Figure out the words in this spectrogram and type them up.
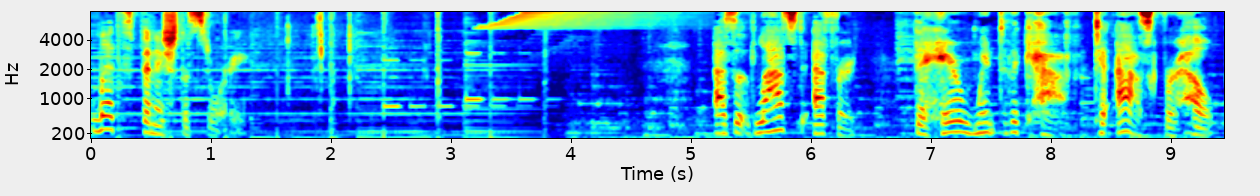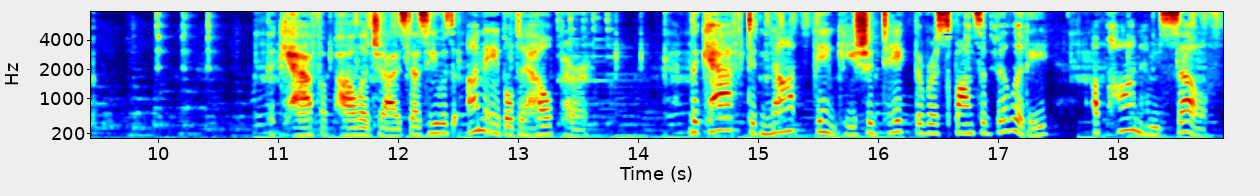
Let's finish the story. As a last effort, the hare went to the calf to ask for help. The calf apologized as he was unable to help her. The calf did not think he should take the responsibility upon himself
